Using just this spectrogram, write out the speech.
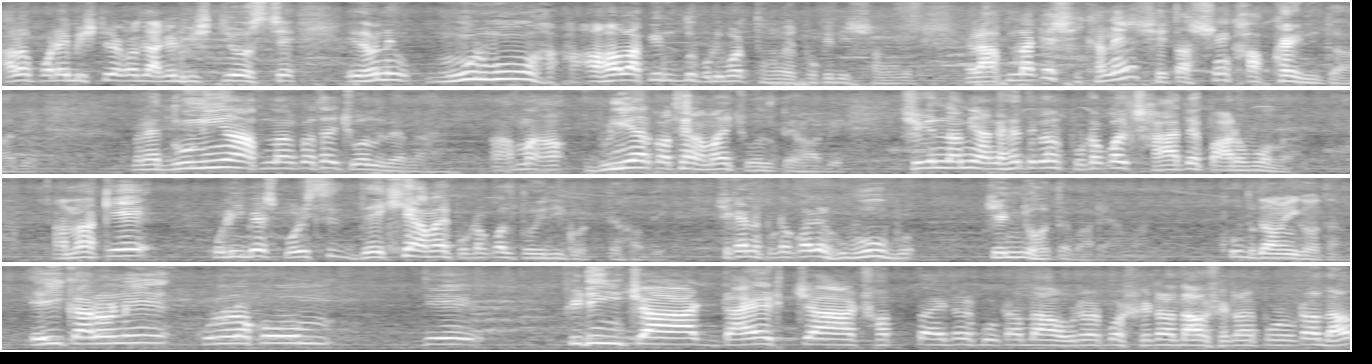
আরও পরে বৃষ্টি হবে আগের বৃষ্টি হচ্ছে এই ধরনের মুড়মু আবহাওয়া কিন্তু পরিবর্তন হবে প্রকৃতির সঙ্গে। আর আপনাকে সেখানে সে তার সঙ্গে খাপ খাইয়ে নিতে হবে। মানে দুনিয়া আপনার কথায় চলবে না, আমা, দুনিয়ার কথায় আমায় চলতে হবে। সেজন্য আমি আগে থেকে কোনো প্রোটোকল ছাড়াতে পারব না। আমাকে পরিবেশ, পরিস্থিতি দেখে আমায় প্রোটোকল তৈরি করতে হবে। সেখানে প্রোটোকলে হুবহু চেঞ্জ হতে পারে আমার। খুব দামি কথা। এই কারণে কোনো রকম যে ফিডিং চার্ট ডায়েট চার্ট সপ্তাহ এটার ওটা দাও, ওটার পর সেটা দাও, সেটার পর ওটা দাও,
